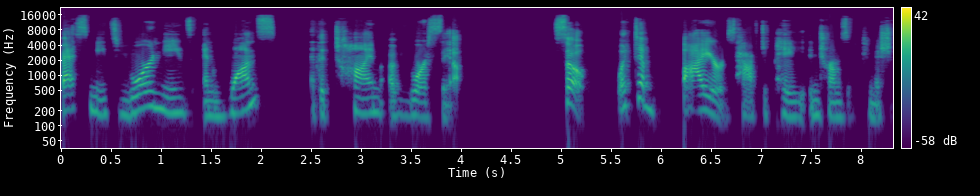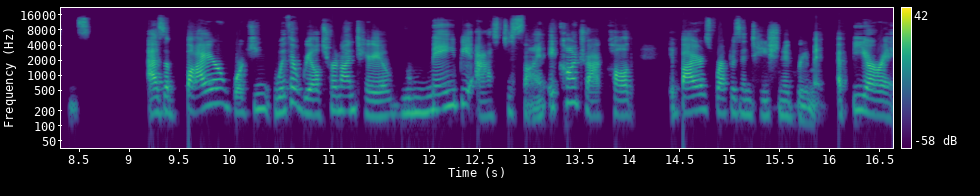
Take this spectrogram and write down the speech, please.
best meets your needs and wants at the time of your sale. So, what do buyers have to pay in terms of commissions? As a buyer working with a realtor in Ontario, you may be asked to sign a contract called a buyer's representation agreement, a BRA.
